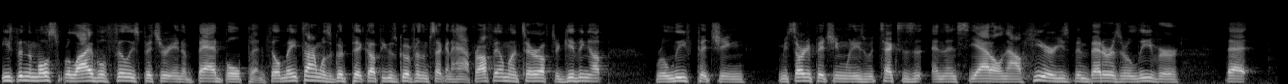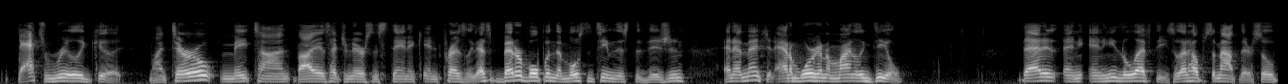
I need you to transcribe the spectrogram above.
he's been the most reliable Phillies pitcher in a bad bullpen. Phil Maton was a good pickup. He was good for them second half. Rafael Montero, after giving up relief pitching, I mean, starting pitching when he's with Texas and then Seattle. Now here, he's been better as a reliever. That that's really good. Montero, Maton, Baez, Hector Stanek, and Pressly. That's better bullpen than most of the team in this division. And I mentioned Adam Morgan on a minor league deal. That is, and, and he's a lefty, so that helps them out there. So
